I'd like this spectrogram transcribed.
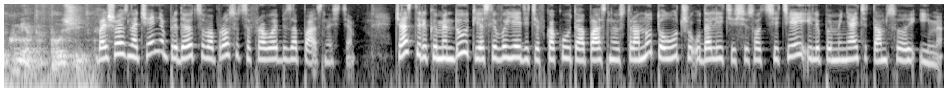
документов получить. Большое значение придается вопросу цифровой безопасности. Часто рекомендуют, если вы едете в какую-то опасную страну, то лучше удалитесь из соцсетей или поменяйте там свое имя.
